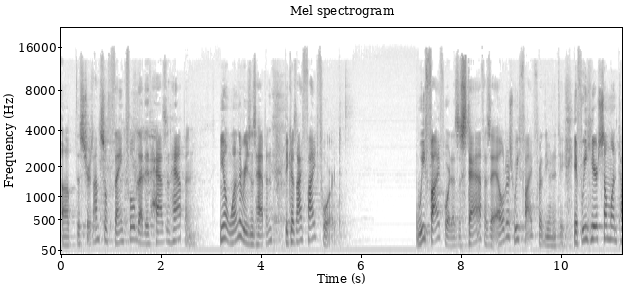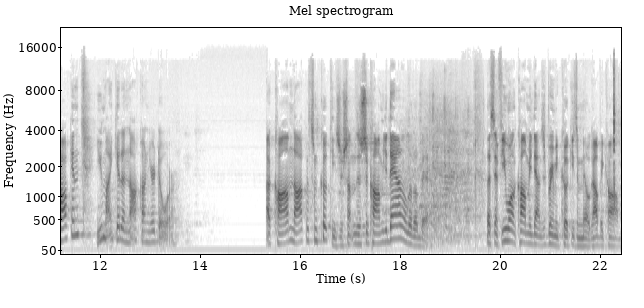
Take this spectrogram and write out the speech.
up this church. I'm so thankful that it hasn't happened. You know, one of the reasons happened because I fight for it. We fight for it as a staff, as the elders, we fight for the unity. If we hear someone talking, you might get a knock on your door. A calm knock with some cookies or something just to calm you down a little bit. Listen, if you want to calm me down, just bring me cookies and milk. I'll be calm.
